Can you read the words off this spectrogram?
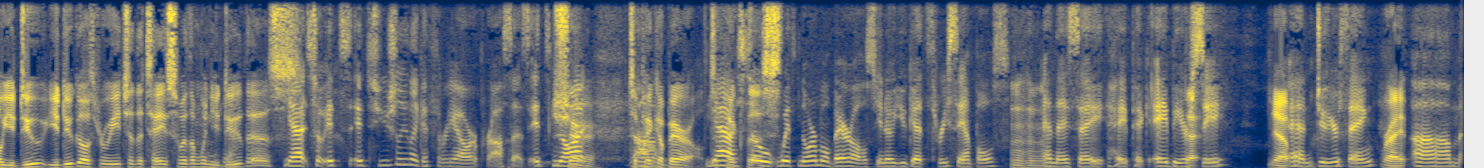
Oh, you do you do go through each of the tastes with them when you do this? Yeah, so it's it's usually like a three hour process. It's not sure. To pick a barrel. To yeah, so this. with normal barrels, you know, you get three samples, and they say, "Hey, pick A, B, or That- C, Yep. and do your thing." right. Um,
